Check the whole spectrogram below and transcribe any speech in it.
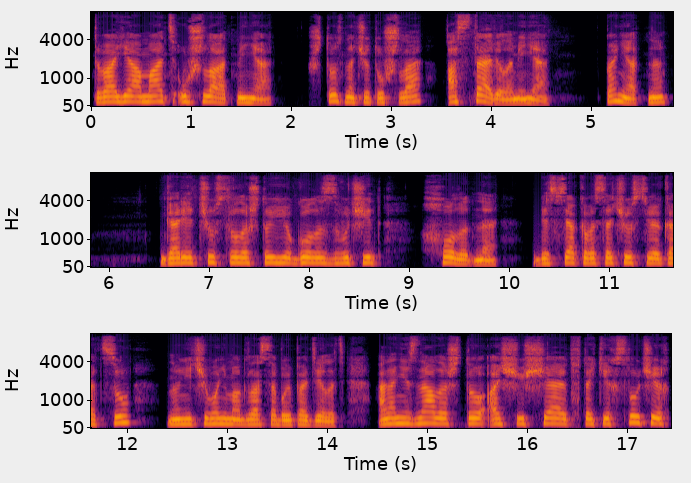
Твоя мать ушла от меня». «Что значит ушла?» оставила меня». «Понятно». Гарриет чувствовала, что ее голос звучит холодно, без всякого сочувствия к отцу, но ничего не могла с собой поделать. Она не знала, что ощущают в таких случаях,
